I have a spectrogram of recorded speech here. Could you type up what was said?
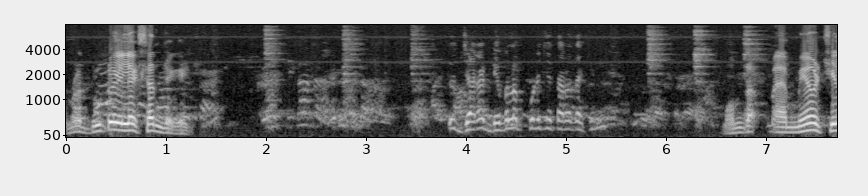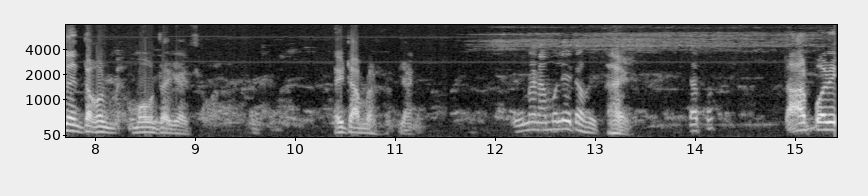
আমরা দুটো ইলেকশন দেখেছি। তো যারা ডেভেলপ করেছে তারা দেখেনি? মমতা মেয়র ছিলেন তখন মমতা যাচ্ছে। এটা আমরা জানি। ওনার আমলে এটা হয়েছে। হ্যাঁ। তারপর? তারপরে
